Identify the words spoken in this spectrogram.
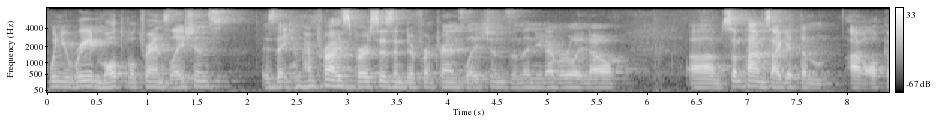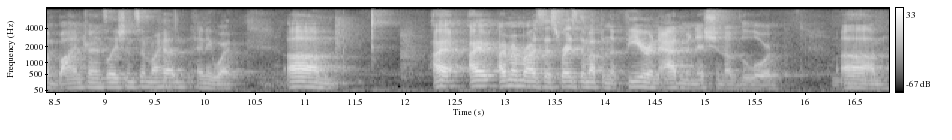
when you read multiple translations, is that you memorize verses in different translations and then you never really know. Um, sometimes I get them all combined translations in my head. Anyway, um, I, I, I memorized this, raise them up in the fear and admonition of the Lord. Um,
